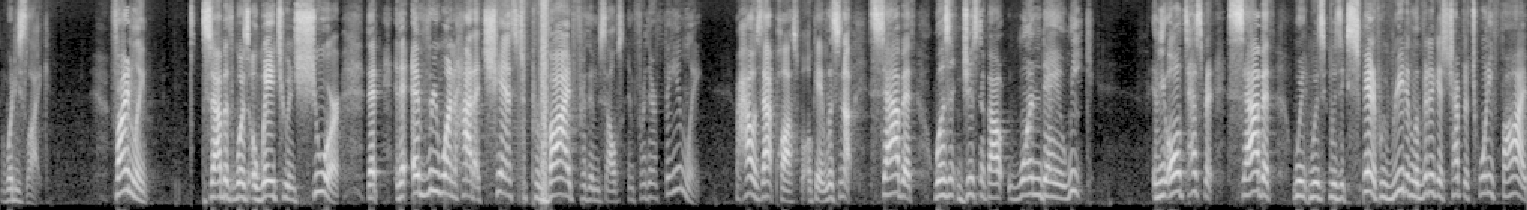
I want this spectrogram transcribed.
what He's like. Finally, Sabbath was a way to ensure that, that everyone had a chance to provide for themselves and for their family. How is that possible? Okay, listen up. Sabbath wasn't just about one day a week. In the Old Testament, Sabbath was, was, was, expanded. If we read in Leviticus chapter 25,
